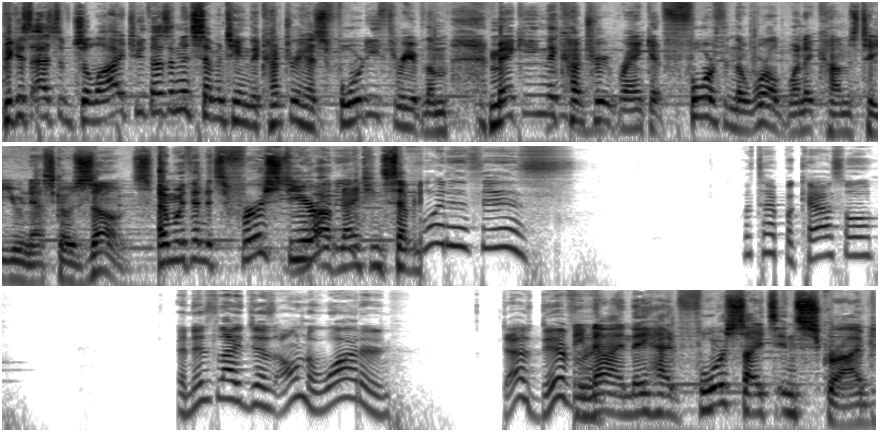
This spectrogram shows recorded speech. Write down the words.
Because as of July 2017, the country has 43 of them, making the country rank at fourth in the world when it comes to UNESCO zones. And within its first year What of is- 1970, What is this? What type of castle? And it's like just on the water. That's different. 1989, they had four sites inscribed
